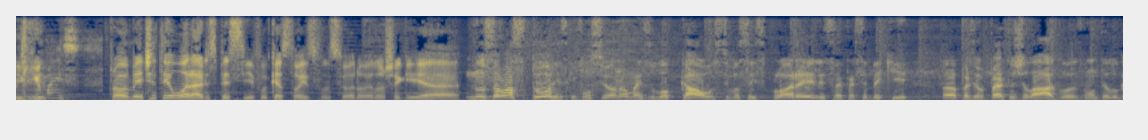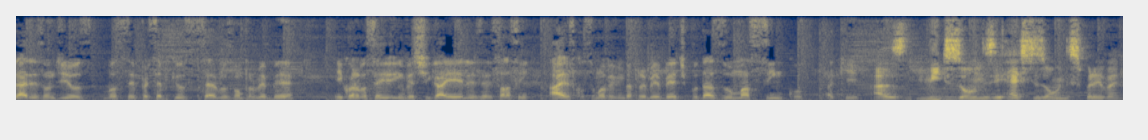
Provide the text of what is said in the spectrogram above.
E vinha mais. Provavelmente tem um horário específico que as torres funcionam, eu não cheguei a. Não são as torres que funcionam, mas o local, se você explora ele, você vai perceber que, ah, por exemplo, perto de lagos, vão ter lugares onde os- você percebe que os servos vão pro bebê. E quando você investiga eles, eles falam assim: Ah, eles costumam vir pra bebê, tipo, das 1 às 5 aqui. As mid zones e rest zones por aí vai.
